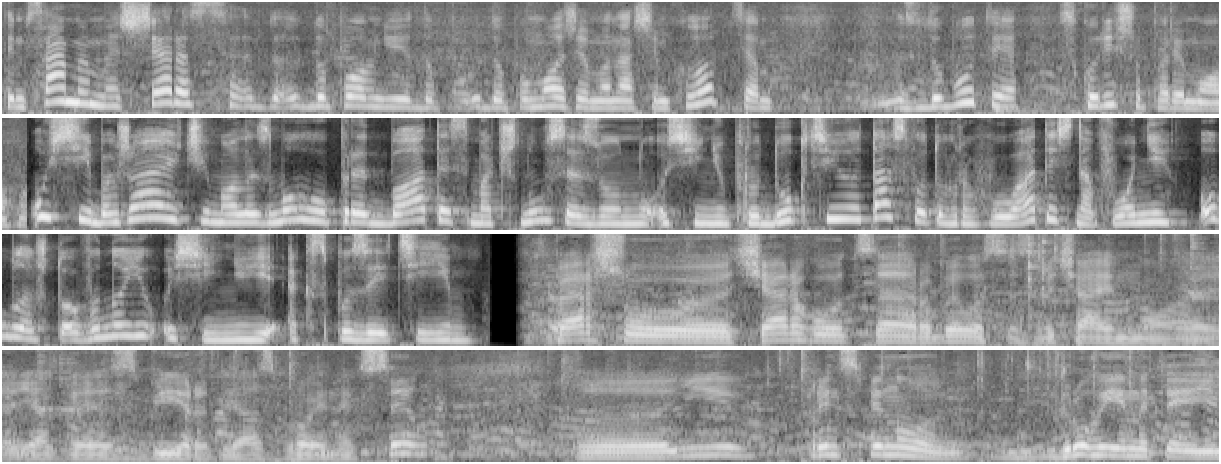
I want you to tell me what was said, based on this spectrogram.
Тим самим ми ще раз доповнюю, доп- допоможемо нашим хлопцям здобути скорішу перемогу. Усі бажаючі мали змогу придбати смачну сезонну осінню продукцію та сфотографуватись на фоні облаштованої осінньої експозиції. В першу чергу це робилося звичайно як збір для збройних сил. Е, І в принципі, ну другої мети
